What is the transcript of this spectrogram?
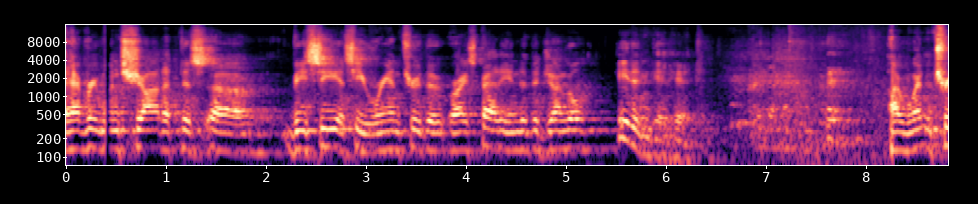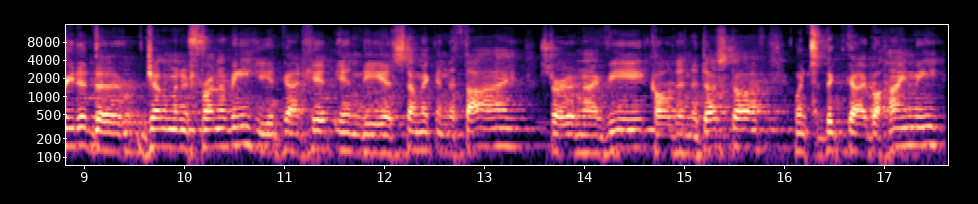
Everyone shot at this uh, VC as he ran through the rice paddy into the jungle. He didn't get hit. I went and treated the gentleman in front of me. He had got hit in the uh, stomach and the thigh, started an IV, called in the dust off, went to the guy behind me.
